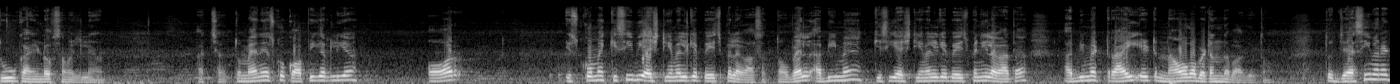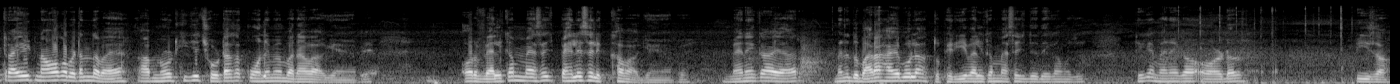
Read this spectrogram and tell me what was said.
टू काइंड ऑफ़ समझ लें आप। अच्छा तो मैंने इसको कॉपी कर लिया और इसको मैं किसी भी HTML के पेज पे लगा सकता हूँ। वेल well, अभी मैं किसी HTML के पेज पे नहीं लगाता अभी मैं ट्राई इट नाव का बटन दबा देता हूँ। तो जैसे ही मैंने ट्राई इट नाव का बटन दबाया आप नोट कीजिए छोटा सा कोने में बना हुआ आ गया है यहाँ पे। और वेलकम मैसेज पहले से लिखा हुआ आ गया है यहाँ पे। मैंने कहा यार मैंने दोबारा हाई बोला तो फिर ये वेलकम मैसेज दे देगा मुझे। ठीक है मैंने कहा ऑर्डर पिज़्ज़ा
